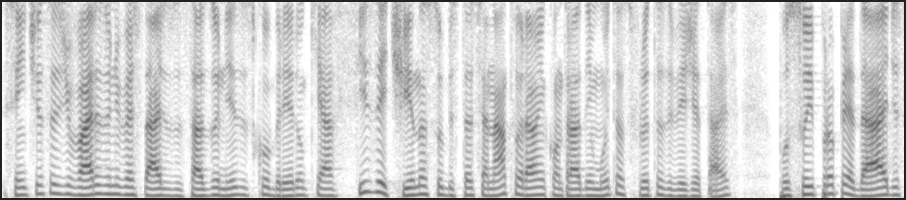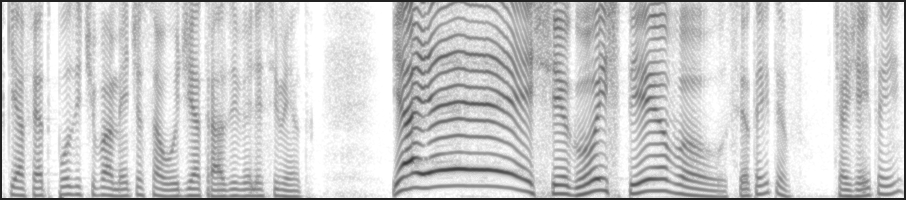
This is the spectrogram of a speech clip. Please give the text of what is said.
cientistas de várias universidades dos Estados Unidos descobriram que a fisetina, substância natural encontrada em muitas frutas e vegetais, possui propriedades que afetam positivamente a saúde e atrasam o envelhecimento. E aí! Chegou Estevão! Senta aí, tempo. Te ajeita aí.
